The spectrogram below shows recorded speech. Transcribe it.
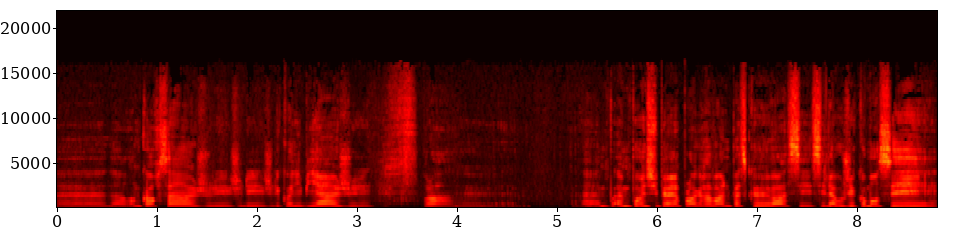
en Corse. hein. je, les, connais bien. Voilà, un, point supérieur pour la Gravonne parce que c'est là où j'ai commencé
